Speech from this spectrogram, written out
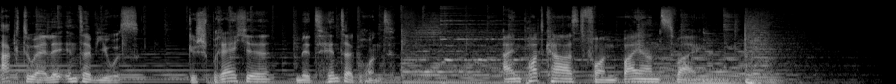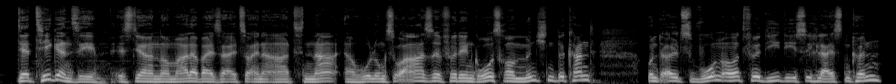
Aktuelle Interviews. Gespräche mit Hintergrund. Ein Podcast von Bayern 2. Der Tegernsee ist ja normalerweise als so eine Art Naherholungsoase für den Großraum München bekannt und als Wohnort für die, die es sich leisten können.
